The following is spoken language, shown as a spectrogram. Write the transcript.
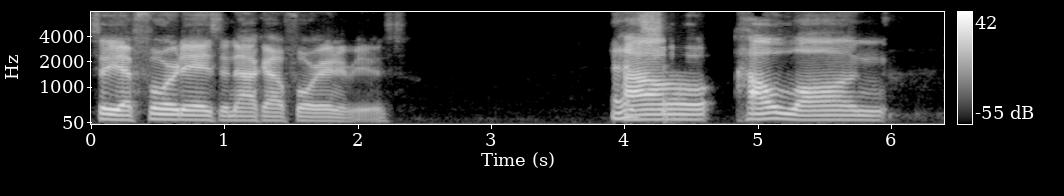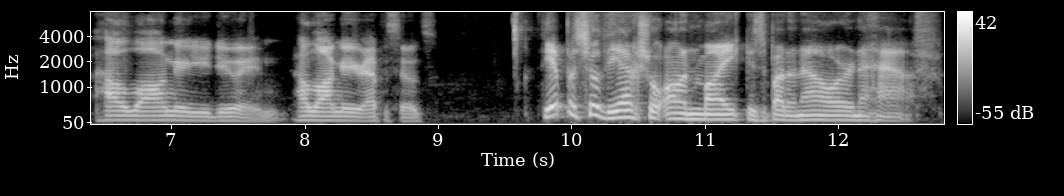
So you have four days to knock out four interviews. And How how long how long are you doing? How long are your episodes? the episode, the actual on mic is about an hour and a half,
